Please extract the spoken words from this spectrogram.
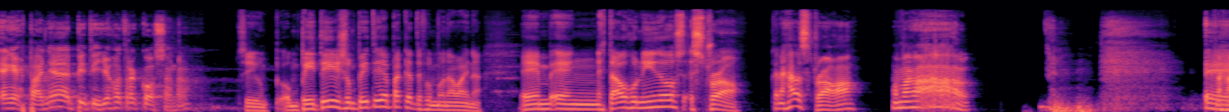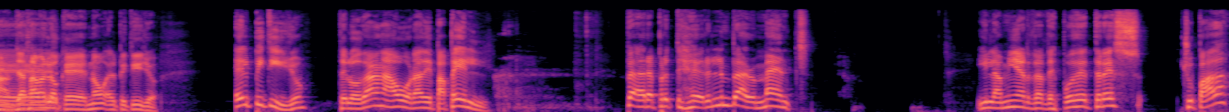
En España el pitillo es otra cosa, ¿no? Sí, un, un pitillo, un pitillo para que te fume una vaina. En, en Estados Unidos, straw. Can I have a straw? Oh my God. Ajá, ya Eh, saben lo que es, ¿no? El pitillo. El pitillo te lo dan ahora de papel para proteger el environment. Y la mierda, después de tres chupadas,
